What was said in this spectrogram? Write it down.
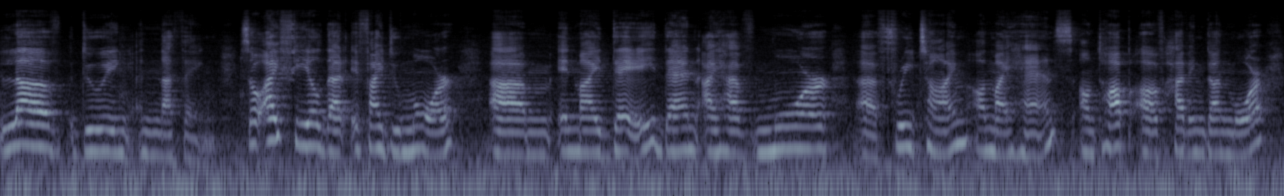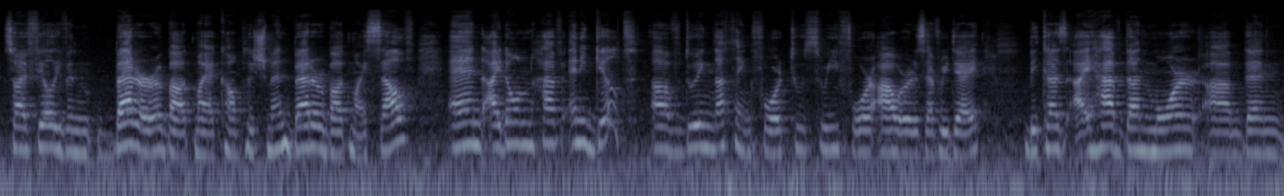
love doing nothing. So I feel that if I do more, um, in my day, then I have more uh, free time on my hands on top of having done more. So I feel even better about my accomplishment, better about myself, and I don't have any guilt of doing nothing for two, three, four hours every day because I have done more um, than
